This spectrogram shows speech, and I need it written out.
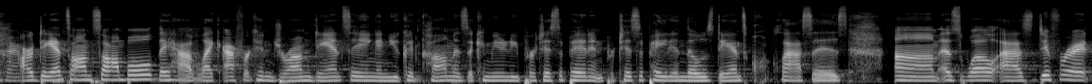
Okay. our dance ensemble, they have like African drum dancing, and you could come as a community participant and participate in those dance classes, um, as well as different,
